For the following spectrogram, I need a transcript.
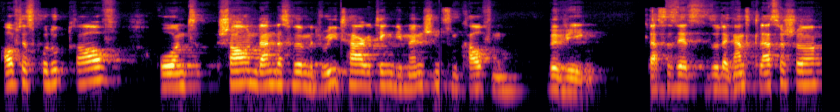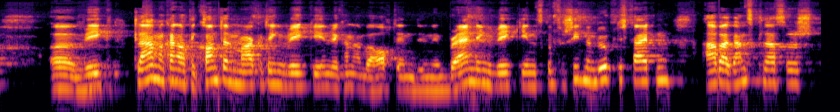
auf das Produkt drauf und schauen dann, dass wir mit Retargeting die Menschen zum Kaufen bewegen. Das ist jetzt so der ganz klassische äh, Weg. Klar, man kann auch den Content-Marketing-Weg gehen, wir können aber auch den, den, den Branding-Weg gehen. Es gibt verschiedene Möglichkeiten, aber ganz klassisch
